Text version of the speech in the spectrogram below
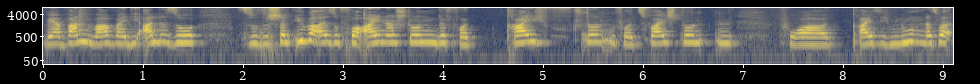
wer wann war, weil die alle so, so das stand überall so vor einer Stunde, vor drei Stunden, vor zwei Stunden, vor 30 Minuten. Das war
